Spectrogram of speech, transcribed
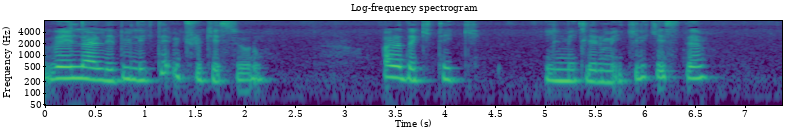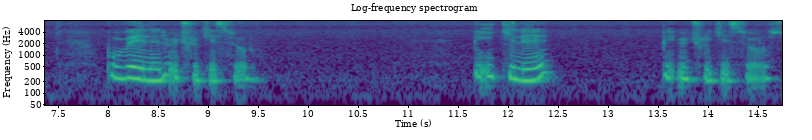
V'lerle birlikte üçlü kesiyorum. Aradaki tek ilmeklerimi ikili kestim. Bu V'leri üçlü kesiyorum. Bir ikili, bir üçlü kesiyoruz.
